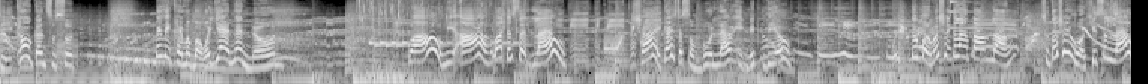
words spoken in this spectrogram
สี Awesome. เข้ากันสุดๆ ไม่มีใครมาบอกว่าแย่แน่นอน ว้าว มีอาว่าจะเสร็จแล้ว ใช่ใกล้จะสมบูรณ์แล้วอีกนิดเดียว ดูเหมือนว่าฉันกำลังตามหลัง ฉันต้องใช้หัวคิดซะแล้ว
